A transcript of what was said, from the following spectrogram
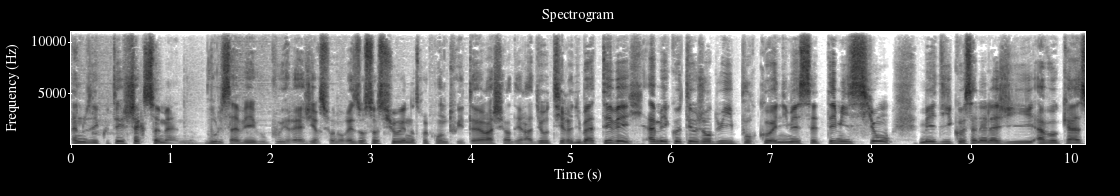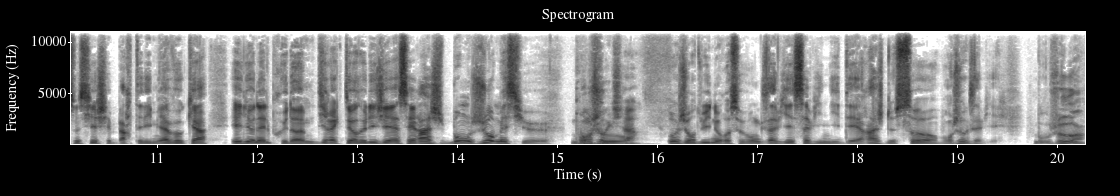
à nous écouter chaque semaine. Vous le savez, vous pouvez réagir sur nos réseaux sociaux et notre compte Twitter HRD Radio-du-bas TV. À mes côtés aujourd'hui pour co-animer cette émission, Mehdi Kossanalagi, avocat associé chez Barthélemy Avocat et Lionel Prudhomme, directeur de l'IGS RH. Bonjour messieurs. Bonjour. Aujourd'hui, nous recevons Xavier Savigny, DRH de SOR. Bonjour Xavier. Bonjour.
